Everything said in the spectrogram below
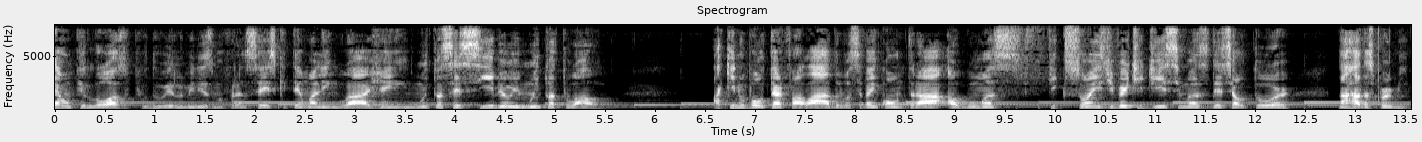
é um filósofo do iluminismo francês que tem uma linguagem muito acessível e muito atual. Aqui no Voltaire Falado você vai encontrar algumas ficções divertidíssimas desse autor narradas por mim.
